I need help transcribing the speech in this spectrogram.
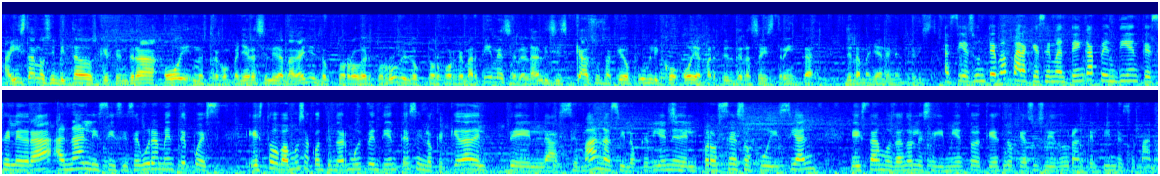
Ahí están los invitados que tendrá hoy nuestra compañera Celida Magaña, el doctor Roberto Rubio, el doctor Jorge Martínez, el análisis caso saqueo público hoy a partir de las 6.30 de la mañana en la entrevista. Así es, un tema para que se mantenga pendiente, se le dará análisis y seguramente pues esto vamos a continuar muy pendientes en lo que queda de las semanas y lo que viene del proceso judicial estamos dándole seguimiento de qué es lo que ha sucedido durante el fin de semana.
